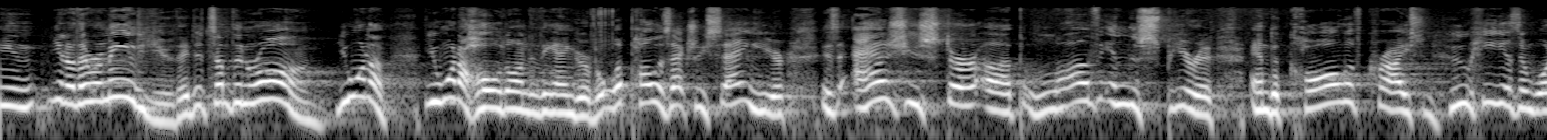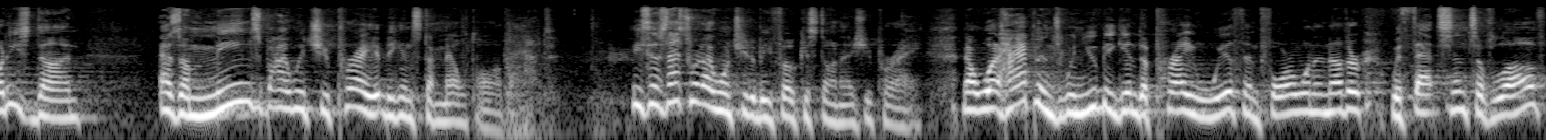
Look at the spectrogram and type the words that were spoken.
I mean, you know, they were mean to you. They did something wrong. You want to you want to hold on to the anger. But what Paul is actually saying here is as you stir up love in the spirit and the call of Christ and who he is and what he's done as a means by which you pray, it begins to melt all of that. He says, That's what I want you to be focused on as you pray. Now, what happens when you begin to pray with and for one another with that sense of love?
